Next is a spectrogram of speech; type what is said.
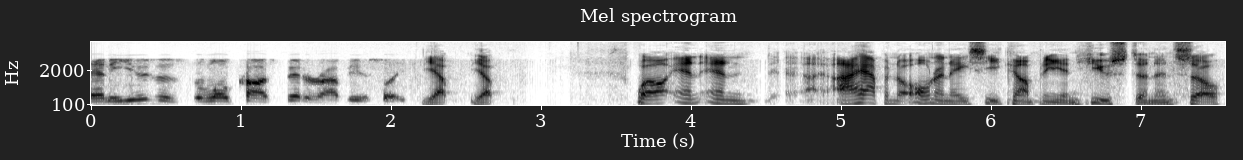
and he uses the low cost bidder, obviously. Yep, yep. Well, and and I happen to own an AC company in Houston, and so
